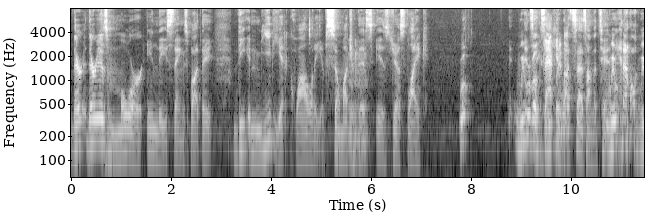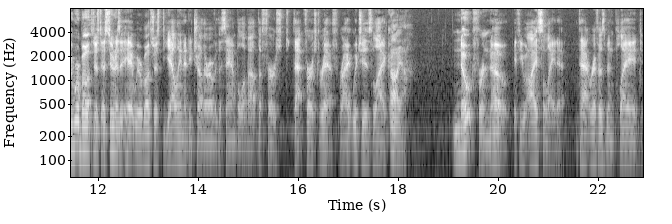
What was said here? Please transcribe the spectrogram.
There there is more in these things, but they the immediate quality of so much of mm-hmm. this is just like Well, we were both exactly what about- it says on the tin. we, you know, we were both just as soon as it hit, we were both just yelling at each other over the sample about the first that first riff, right? Which is like oh yeah, note for note, if you isolate it, that riff has been played.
